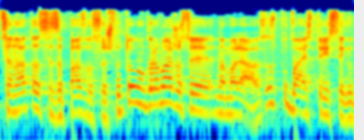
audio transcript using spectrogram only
цената се запазва същата, но грамажа се намалява с по 20, 30,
